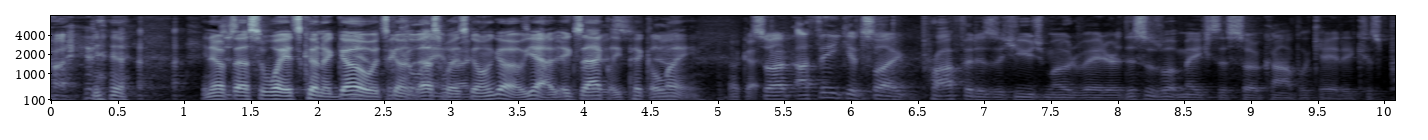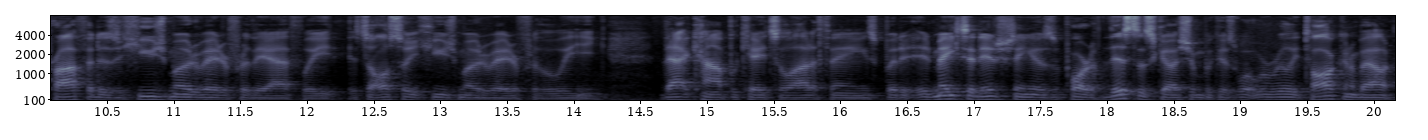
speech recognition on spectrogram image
Right. you know, if that's the way it's going to go, Yeah, it's going. That's the way it's going to go. That's Yeah, gonna be a exactly. Pick a Yeah. lane. Okay. So I, I think it's like profit is a huge motivator. This is what makes this so complicated because profit is a huge motivator for the athlete. It's also a huge motivator for the league. That complicates a lot of things, but it, it makes it interesting as a part of this discussion because what we're really talking about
